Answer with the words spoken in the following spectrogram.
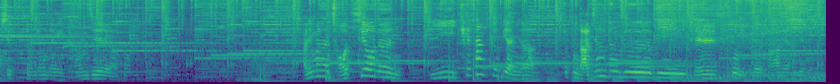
9시 변경된 게 강제라서. 아니면은 저 티어는 이 최상급이 아니라 조금 낮은 등급이 될 수도 있어요 다음에 하게 되면.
